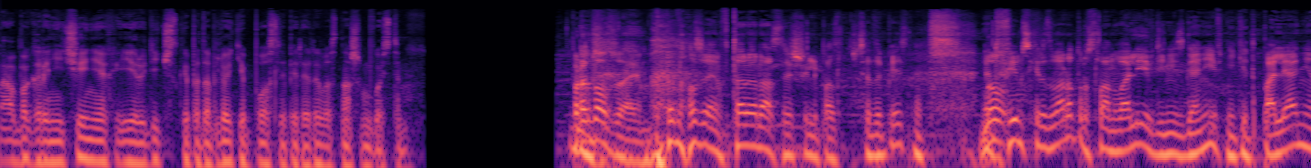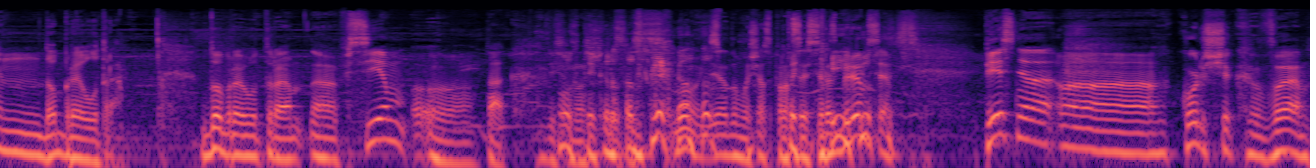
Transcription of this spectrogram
об ограничениях и юридической подоплеке после перерыва с нашим гостем. Продолжаем. Продолжаем. Второй раз решили послушать эту песню. Ну, Это «Фильмский разворот». Руслан Валиев, Денис Ганиев, Никита Полянин. Доброе утро. Доброе утро э, всем. Э, так, здесь Ух у нас ты, красота. Ну, я думаю, сейчас в процессе разберемся. Песня э, «Кольщик» в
